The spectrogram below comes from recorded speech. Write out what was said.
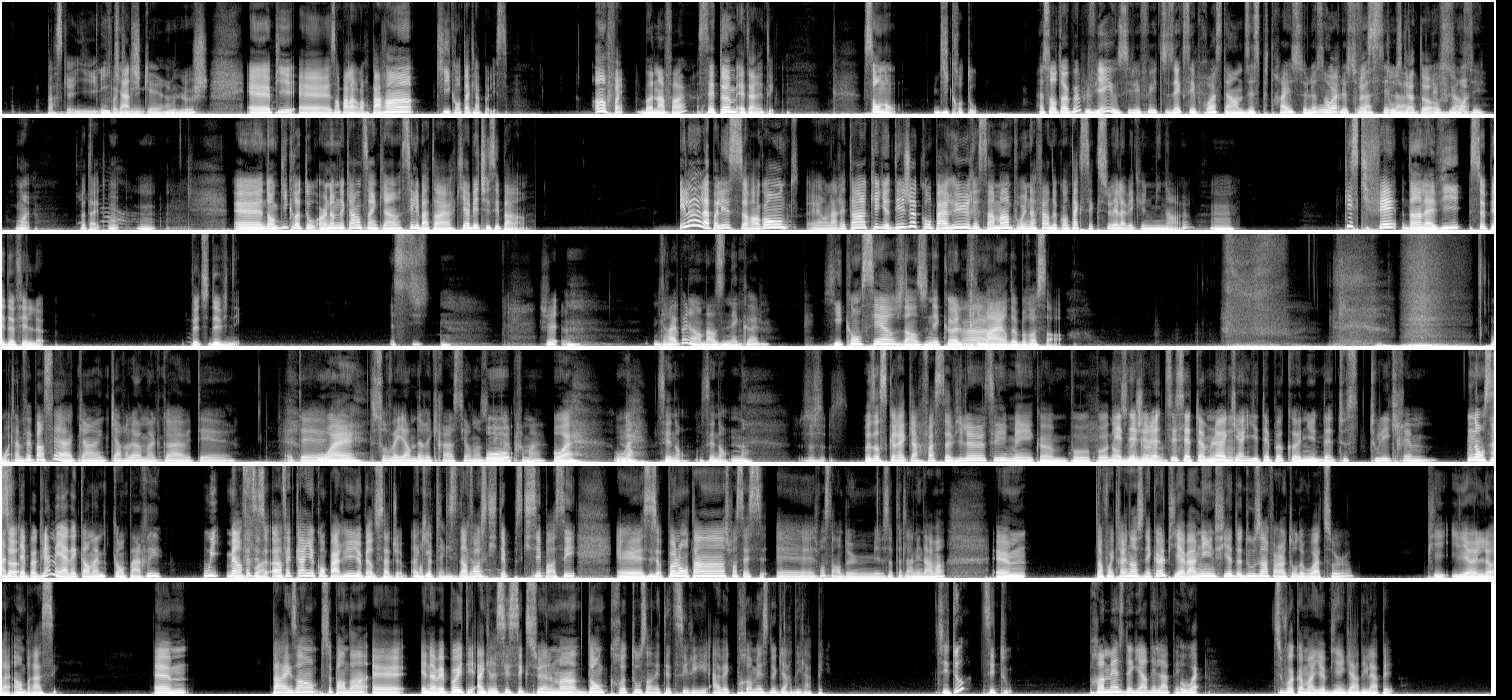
parce qu'ils Ils catchent que- louche. Euh, puis euh, elles en parlent à leurs parents qui contactent la police. Enfin, Bonne affaire. cet homme est arrêté. Son nom, Guy Croteau. Elles sont un peu plus vieilles aussi, les filles. Tu disais que ses proies, c'était en 10 puis 13. Ceux-là sont Ouais, plus faciles 12, à 14, influencer. Peut-être. Mm. Mm. Euh, donc, Guy Croteau, un homme de 45 ans, célibataire, qui habite chez ses parents. Et là, la police se rend compte, euh, en l'arrêtant, qu'il a déjà comparu récemment pour une affaire de contact sexuel avec une mineure. Mm. Qu'est-ce qu'il fait dans la vie, ce pédophile-là? Peux-tu deviner? Si- Je... Il travaille pas dans, dans une école. Il est concierge dans une école Ah. primaire de Brossard. Ça me fait penser à quand Carla Molka était, était Ouais, surveillante de récréation dans une Oh. école primaire. ouais, ouais. Non. C'est non, c'est non. Non. je, veux dire, c'est correct qu'elle refasse sa vie, là, tu sais, mais comme pas, pas dans Mais une déjà, tu sais, cet homme-là, OK, il était pas connu de tous, tous les crimes Non, c'est à ça. cette époque-là, mais il avait quand même comparu. Oui, mais en fait, c'est ça. En fait, quand il a comparu, il a perdu sa job. en Ok, fait. Dans le fond, ce qui, ce qui s'est passé, euh, c'est ça. Pas longtemps, je pense que c'est- euh, en 2000, ça peut-être l'année d'avant. Euh, dans le fond, il travaillait dans une école, puis il avait amené une fillette de 12 ans faire un tour de voiture. Puis il l'aurait embrassée. Euh, par exemple, cependant, euh, elle n'avait pas été agressée sexuellement, donc Croteau s'en était tiré avec promesse de garder la paix. C'est tout? C'est tout. Promesse de garder la paix. Ouais. Tu vois comment il a bien gardé la paix.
